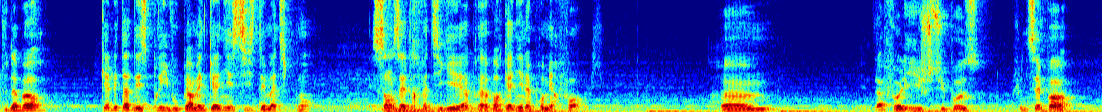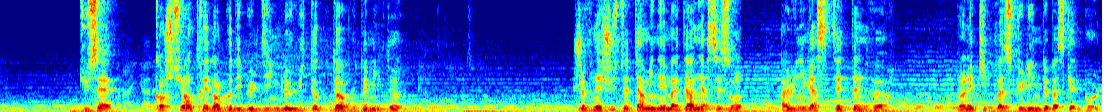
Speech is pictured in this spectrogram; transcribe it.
tout d'abord, quel état d'esprit vous permet de gagner systématiquement Sans être fatigué après avoir gagné la première fois? Euh... La folie, je suppose. Je ne sais pas. Tu sais, quand je suis entré dans le bodybuilding le 8 octobre 2002, je venais juste de terminer ma dernière saison à l'université de Denver, dans l'équipe masculine de basketball.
